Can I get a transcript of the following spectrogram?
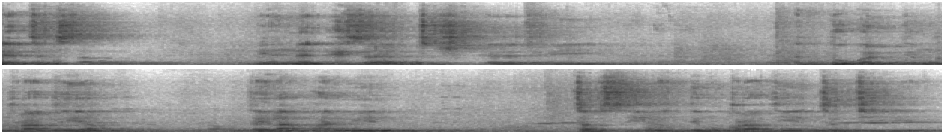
لا تنسوا بأن الأحزاب تشكلت في الدول الديمقراطية انطلاقا من ترسيخ الديمقراطية التمثيلية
